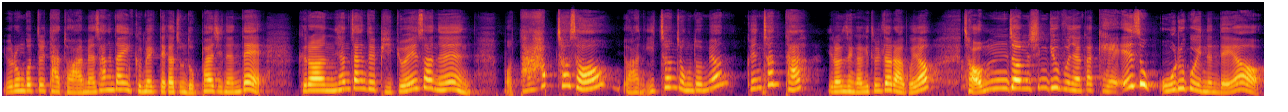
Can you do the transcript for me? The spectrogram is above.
이런 것들 다 더하면 상당히 금액대가 좀 높아지는데 그런 현장들 비교해서는 뭐 다 합쳐서 한 2천 정도면 괜찮다 이런 생각이 들더라고요. 점점 신규 분양가 계속 오르고 있는데요.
